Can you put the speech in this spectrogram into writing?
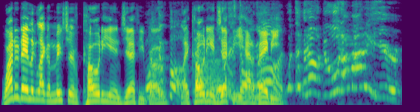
Why do they look like a mixture of Cody and Jeffy, What bro? the fuck? Like Cody and What Jeffy had a going baby. on? what the hell, dude? I'm out of here.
